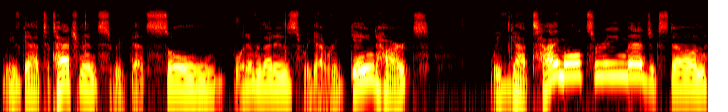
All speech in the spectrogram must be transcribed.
We've got Detachment. We've got Soul, whatever that is. We got Regained Heart. We've got Time Altering Magic Stone.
